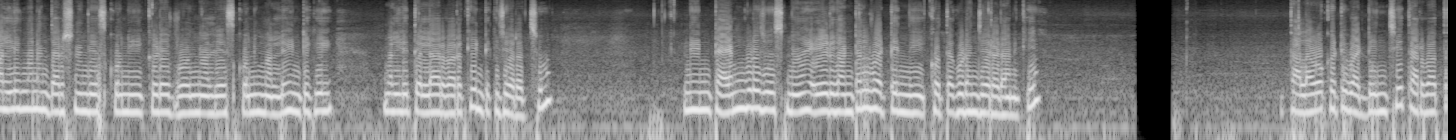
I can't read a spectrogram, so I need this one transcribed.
మళ్ళీ మనం దర్శనం చేసుకొని ఇక్కడే భోజనాలు చేసుకొని మళ్ళీ ఇంటికి మళ్ళీ తెల్లారి వరకు ఇంటికి చేరొచ్చు. నేను టైం కూడా చూసిన ఏడు గంటలు పట్టింది కొత్తగూడెం చేరడానికి. తల ఒకటి వడ్డించి తర్వాత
